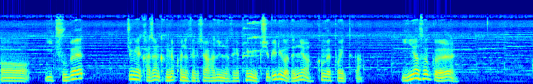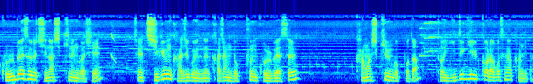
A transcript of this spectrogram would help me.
어, 이 주벳 중에 가장 강력한 녀석이 제가 가진 녀석이 161이거든요. 컴뱃 포인트가. 이 녀석을 골벳으로 진화시키는 것이 제가 지금 가지고 있는 가장 높은 골벳을 강화시키는 것보다 더 이득일 거라고 생각합니다.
